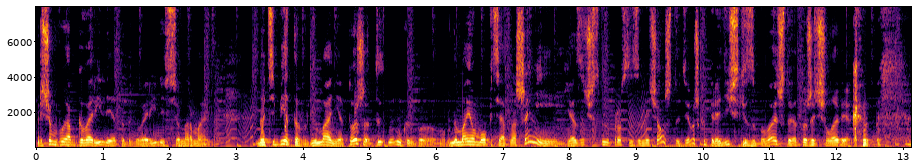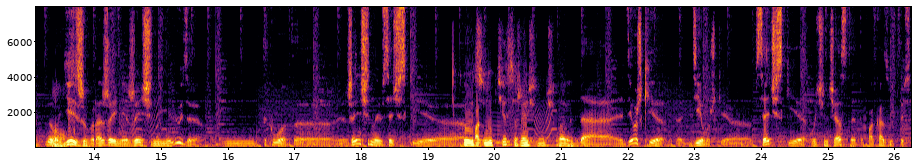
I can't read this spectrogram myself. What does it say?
причем вы обговорили это, договорились, все нормально. Но тебе-то внимание тоже, ты, ну, как бы, на моем опыте отношений я зачастую просто замечал, что девушка периодически забывает, что я тоже человек. Ну, есть же выражение «женщины не люди». Так вот, э, женщины всячески... Э, не птица, женщина человек. Да, девушки, э, девушки всячески очень часто это показывают. То есть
